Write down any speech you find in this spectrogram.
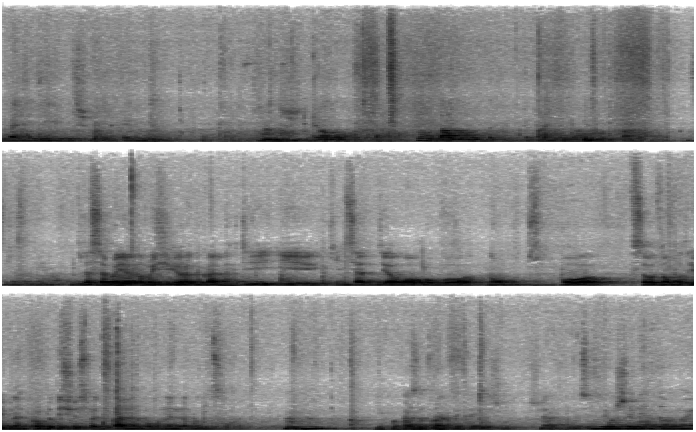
Питання дії більш ефективні. Наш діалог. Ну, в даному питанні, в даному випадку. Зрозуміло. Для себе я на межі радикальних дій і кінця діалогу, бо, ну, бо все одно потрібно пробити щось радикальне, бо вони не будуть слухати. Як показує практика, інший шлях досягнення.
